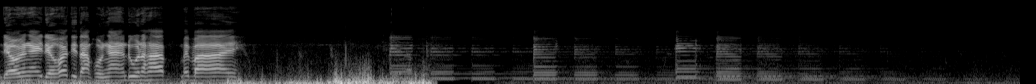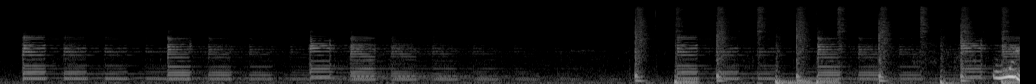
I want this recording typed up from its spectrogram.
เดี๋ยวยังไงเดี๋ยวค่อยติดตามผลงานกันดูนะครับ บ๊ายบายอุ้ย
